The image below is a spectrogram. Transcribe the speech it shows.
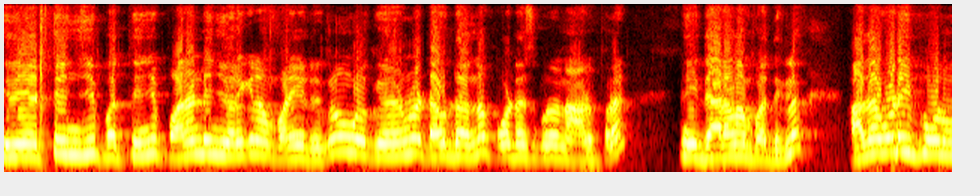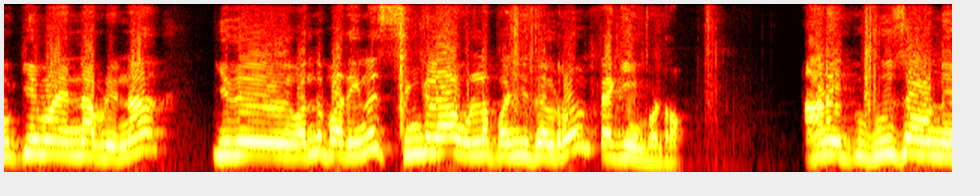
இது எட்டு இஞ்சு பத்து இஞ்சு பன்னெண்டு இஞ்சு வரைக்கும் நம்ம பண்ணிட்டு இருக்கோம். உங்களுக்கு வேணும்னா டவுட்டாக இருந்தால் போட்டோஸ் கூட நான் அனுப்புகிறேன் நீங்கள் தாராளமாக பார்த்துக்கலாம். அதை விட இப்போ ஒன்று முக்கியமாக என்ன அப்படின்னா இது வந்து பார்த்தீங்கன்னா சிங்கிளாக உள்ள பஞ்சு தள்ளுறோம் பேக்கிங் பண்ணுறோம் ஆனால் இப்போ புதுசாக ஒன்று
